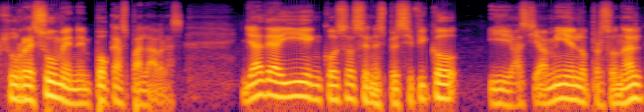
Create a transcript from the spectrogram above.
su resumen en pocas palabras. Ya de ahí en cosas en específico y hacia mí en lo personal,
